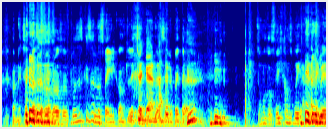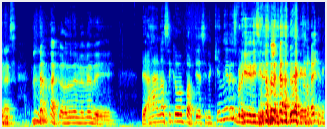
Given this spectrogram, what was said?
con ese horroroso. Pues es que son los Falcons, le echan ganas y de repente. Somos los Falcons, güey. Ah, de veras. Me acordé del meme de. De ah, no sé cómo partido. Así de, ¿quién eres, Brady? Diciéndole a Ryan,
